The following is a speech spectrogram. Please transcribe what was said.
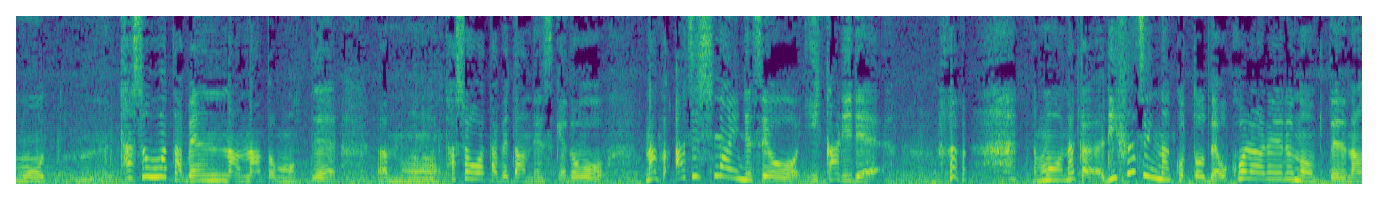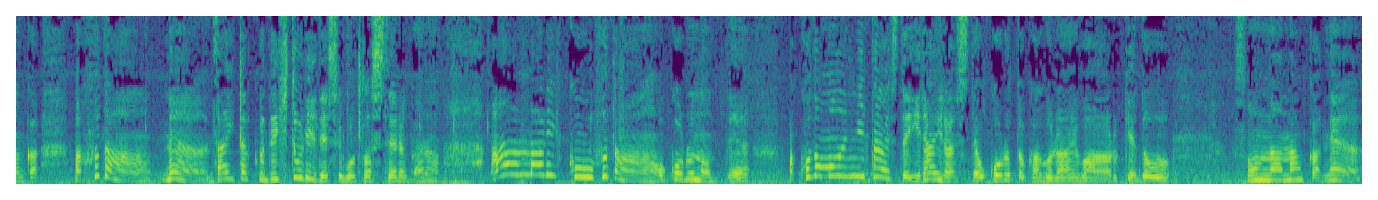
もう多少は食べんなんなと思ってあの多少は食べたんですけどなんか味しないんですよ怒りで。もうなんか理不尽なことで怒られるのってなんか、まあ、普段ね在宅で1人で仕事してるからあんまりこう普段怒るのって、まあ、子供に対してイライラして怒るとかぐらいはあるけどそんななんかね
